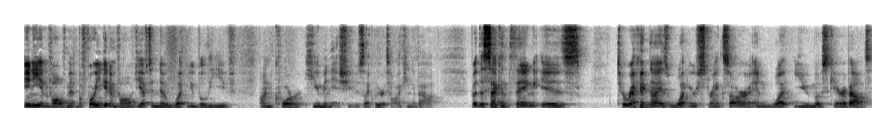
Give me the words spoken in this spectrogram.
any involvement. Before you get involved, you have to know what you believe on core human issues, like we were talking about. But the second thing is to recognize what your strengths are and what you most care about.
